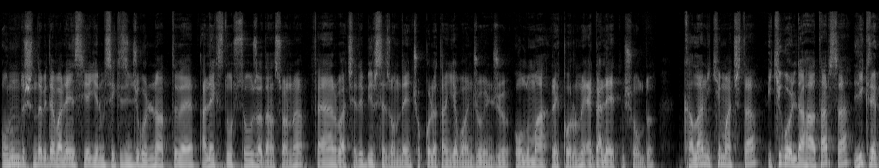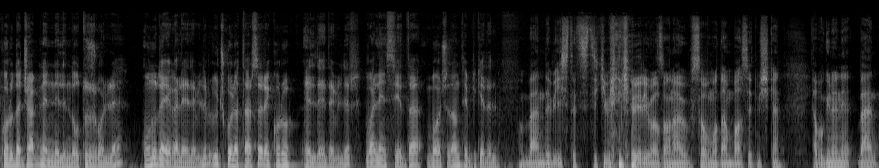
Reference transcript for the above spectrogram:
Onun dışında bir de Valencia 28. golünü attı ve Alex Dos Souza'dan sonra Fenerbahçe'de bir sezonda en çok gol atan yabancı oyuncu olma rekorunu egale etmiş oldu. Kalan iki maçta iki gol daha atarsa lig rekoru da Cagney'in elinde 30 golle. Onu da egale edebilir. 3 gol atarsa rekoru elde edebilir. Valencia'yı da bu açıdan tebrik edelim. Ben de bir istatistik bilgi vereyim o zaman abi savunmadan bahsetmişken. Ya bugün hani ben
